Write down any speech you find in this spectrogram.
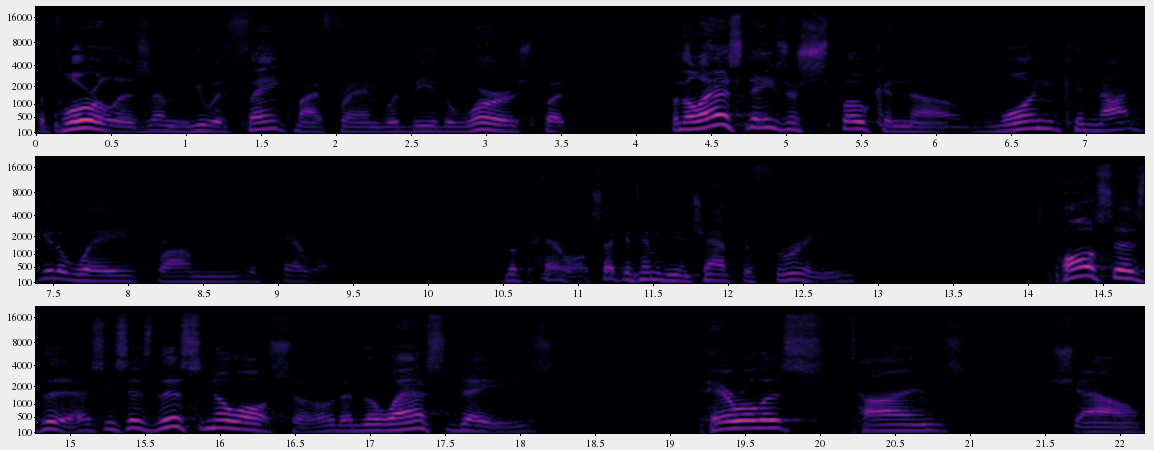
The pluralism, you would think, my friend, would be the worst, but when the last days are spoken of, one cannot get away from the peril. The peril. 2 Timothy in chapter 3 Paul says this He says, This know also that in the last days perilous times shall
